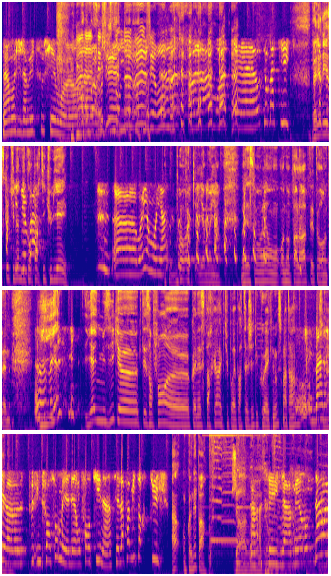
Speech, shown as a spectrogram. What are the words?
Alors, moi, j'ai jamais eu de soucis, moi. Voilà, c'est juste ton neveu, Jérôme. voilà, moi, c'est automatique. Valérie, est-ce que tu donnes des cours pas. particuliers? Euh, ouais, il y a moyen. Bon, ok, il y a moyen. Mais à ce moment-là, on, on en parlera peut-être aux antennes. Euh, Il y a, pas de soucis. il y a une musique euh, que tes enfants euh, connaissent par cœur et que tu pourrais partager du coup avec nous ce matin Ben, c'est euh, une chanson, mais elle est enfantine. hein. C'est La famille Tortue. Ah, on connaît pas. Ah, c'est jamais on a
